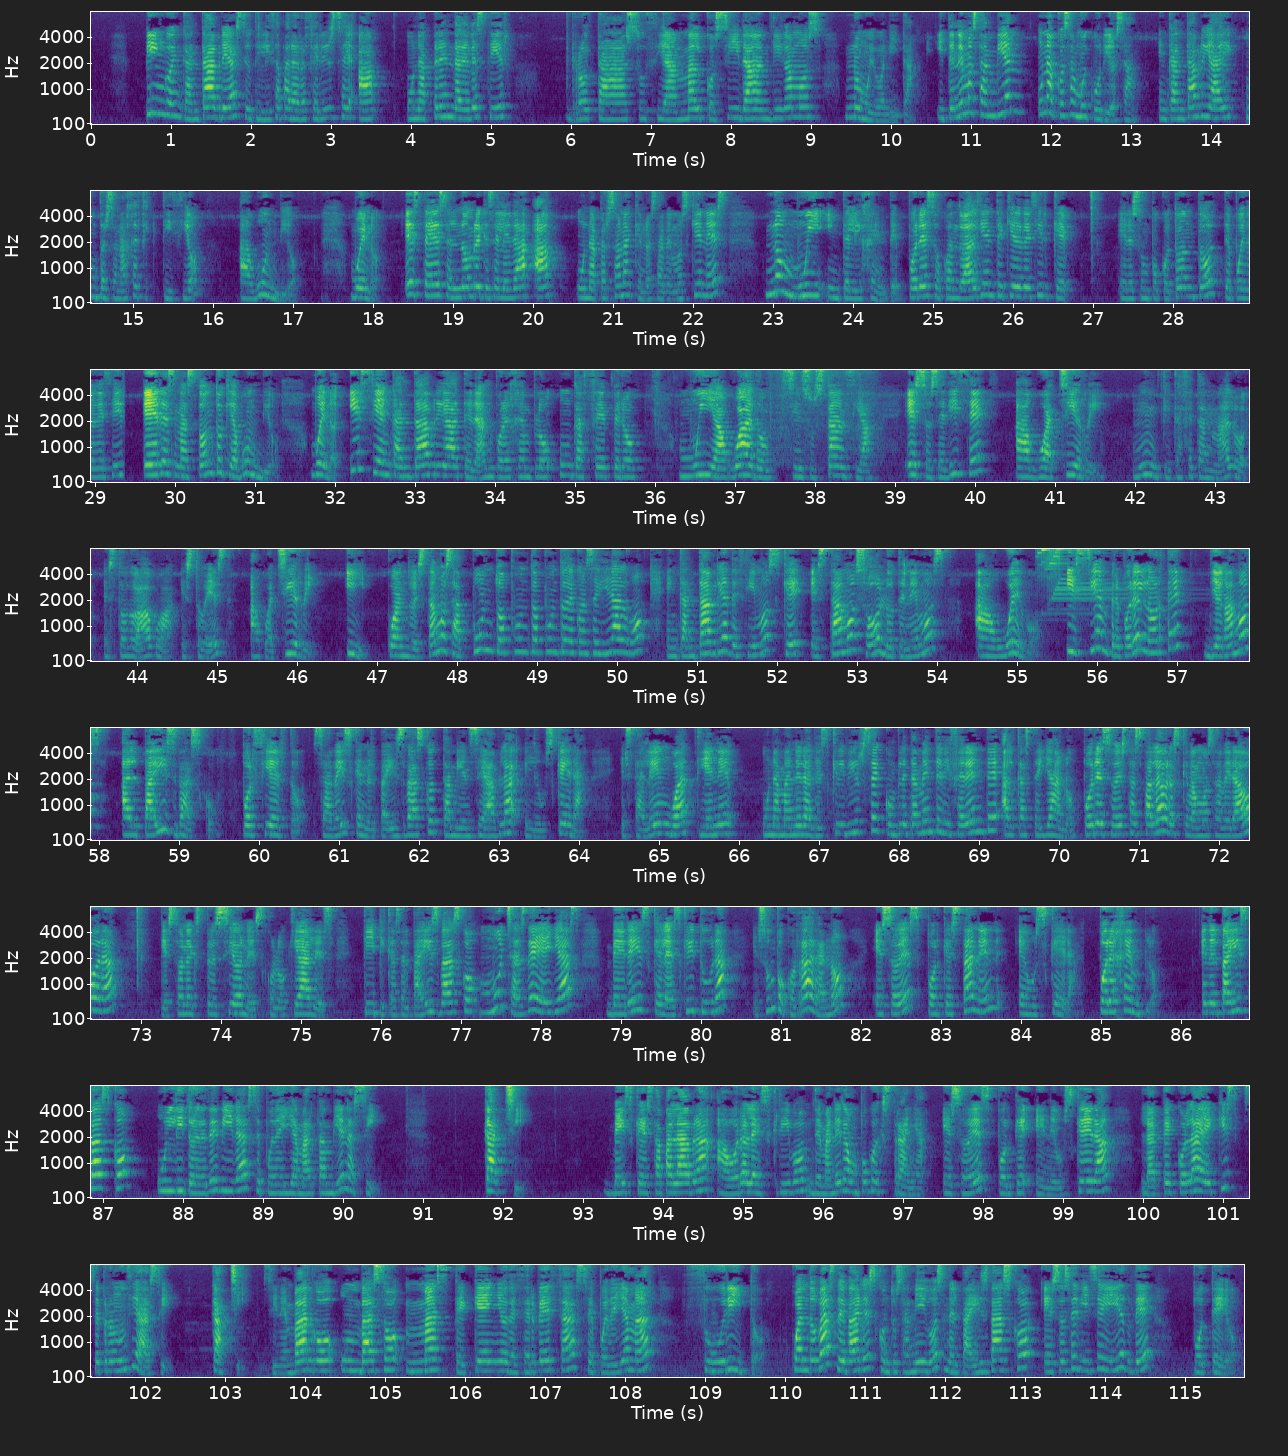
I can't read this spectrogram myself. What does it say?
Pingo en Cantabria se utiliza para referirse a una prenda de vestir rota, sucia, mal cosida, digamos, no muy bonita. Y tenemos también una cosa muy curiosa. En Cantabria hay un personaje ficticio, Abundio. Bueno, este es el nombre que se le da a una persona que no sabemos quién es, no muy inteligente. Por eso, cuando alguien te quiere decir que eres un poco tonto, te puede decir eres más tonto que abundio. Bueno, ¿y si en Cantabria te dan, por ejemplo, un café pero muy aguado, sin sustancia? Eso se dice aguachirri. Mmm, qué café tan malo, es todo agua, esto es aguachirri. Y cuando estamos a punto, a punto, a punto de conseguir algo, en Cantabria decimos que estamos o lo tenemos a huevo. Y siempre por el norte llegamos al País Vasco. Por cierto, sabéis que en el País Vasco también se habla el euskera. Esta lengua tiene una manera de escribirse completamente diferente al castellano. Por eso estas palabras que vamos a ver ahora, que son expresiones coloquiales típicas del País Vasco, muchas de ellas veréis que la escritura es un poco rara, ¿no? Eso es porque están en euskera. Por ejemplo, en el País Vasco un litro de bebida se puede llamar también así. Cachi. Veis que esta palabra ahora la escribo de manera un poco extraña. Eso es porque en euskera la T con la X se pronuncia así. Cachi. Sin embargo, un vaso más pequeño de cerveza se puede llamar zurito. Cuando vas de bares con tus amigos en el País Vasco, eso se dice ir de poteo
